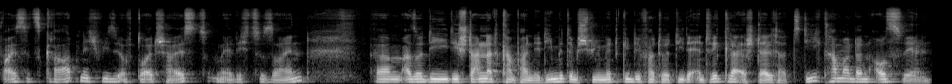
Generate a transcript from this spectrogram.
weiß jetzt gerade nicht, wie sie auf Deutsch heißt, um ehrlich zu sein. Ähm, also die, die Standardkampagne, die mit dem Spiel mitgeliefert wird, die der Entwickler erstellt hat, die kann man dann auswählen.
